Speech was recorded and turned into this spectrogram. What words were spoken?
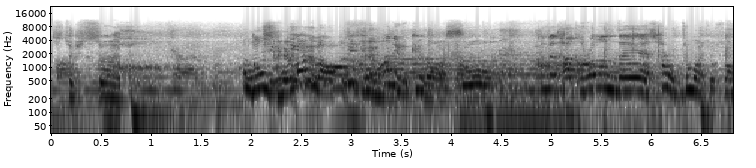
진짜 비싸 아, 너무 어, 배만 나와. 어떻게 배만 이렇게 나왔어. 근데 다 그러는데 살 엄청 많이 쪘어.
